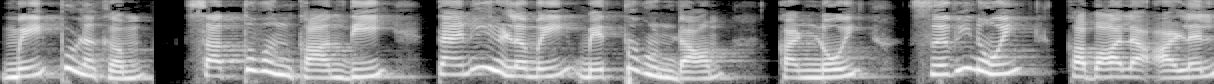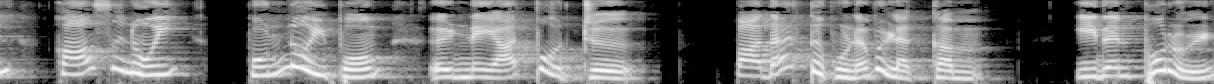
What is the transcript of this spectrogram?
மெய்ப்புலகம் சத்துவங்காந்தி தனி இளமை மெத்த உண்டாம் கண்ணோய் செவிநோய் கபால அழல் காசநோய் புண்ணோய் போம் எண்ணெயாற் போற்று. பதார்த்த குண விளக்கம். இதன் பொருள்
